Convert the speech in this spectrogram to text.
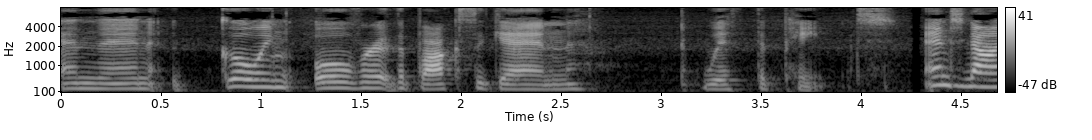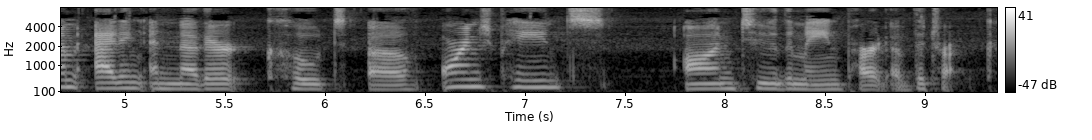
and then going over the box again with the paint. And now I'm adding another coat of orange paint onto the main part of the truck.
